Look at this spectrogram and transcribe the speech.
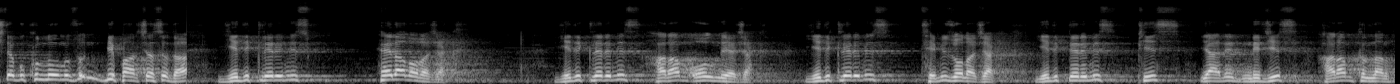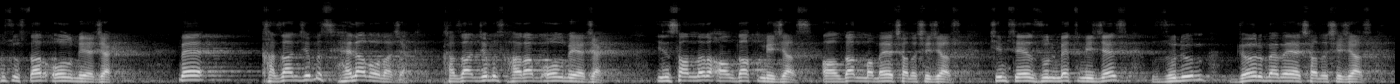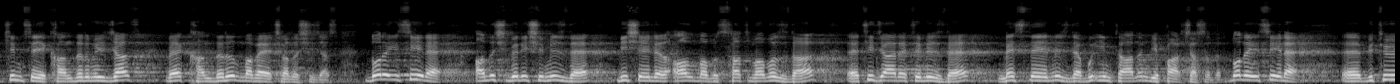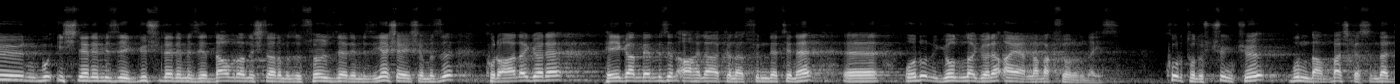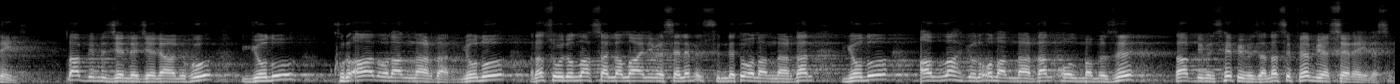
İşte bu kulluğumuzun bir parçası da yediklerimiz helal olacak. Yediklerimiz haram olmayacak. Yediklerimiz temiz olacak. Yediklerimiz pis yani necis, haram kılınan hususlar olmayacak. Ve kazancımız helal olacak. Kazancımız haram olmayacak. İnsanları aldatmayacağız, aldanmamaya çalışacağız. Kimseye zulmetmeyeceğiz, zulüm görmemeye çalışacağız. Kimseyi kandırmayacağız ve kandırılmamaya çalışacağız. Dolayısıyla alışverişimiz de, bir şeyleri almamız, satmamız da, e, ticaretimiz de, mesleğimiz de bu imtihanın bir parçasıdır. Dolayısıyla bütün bu işlerimizi, güçlerimizi, davranışlarımızı, sözlerimizi, yaşayışımızı Kur'an'a göre, Peygamberimizin ahlakına, sünnetine, e, onun yoluna göre ayarlamak zorundayız. Kurtuluş çünkü bundan başkasında değil. Rabbimiz Celle Celaluhu yolu Kur'an olanlardan, yolu Resulullah sallallahu aleyhi ve sellemin sünneti olanlardan, yolu Allah yolu olanlardan olmamızı Rabbimiz hepimize nasip ve müyesser eylesin.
